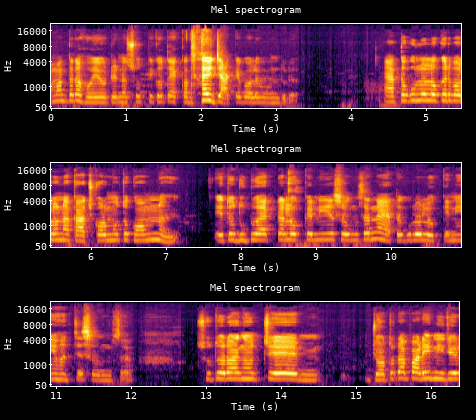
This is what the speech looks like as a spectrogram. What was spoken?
আমার দ্বারা হয়ে ওঠে না। সত্যি কথা এক কথায় যাকে বলে বন্ধুরা। এতগুলো লোকের বলো না, কাজকর্ম তো কম নয়। এ তো দুটো একটা লোককে নিয়ে সংসার না, এতগুলো লোককে নিয়ে হচ্ছে সংসার। সুতরাং হচ্ছে যতটা পারি নিজের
